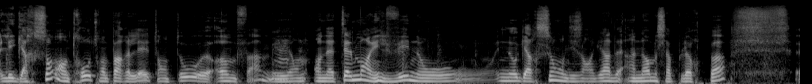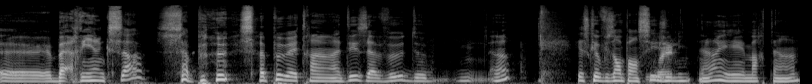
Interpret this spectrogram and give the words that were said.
les, garçons, entre autres, on parlait tantôt euh, homme-femme, et mm. on, a tellement élevé nos, nos garçons en disant, regarde, un homme, ça pleure pas. Euh, ben, rien que ça, ça peut, ça peut être un, désaveu de... Hein? Qu'est-ce que vous en pensez, Julie hein, et Martin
